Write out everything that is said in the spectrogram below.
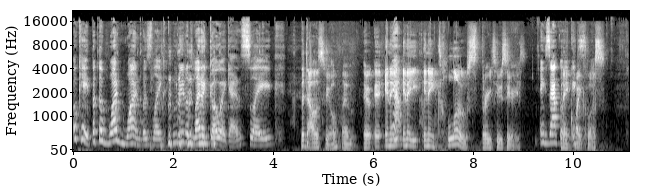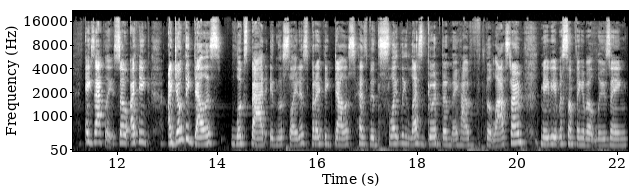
Okay, but the one one was like who did Atlanta go against? Like The Dallas Fuel um, in a Yeah. in a in a close 3-2 series. Exactly. quite Ex- close. Exactly. So I think I don't think Dallas looks bad in the slightest, but I think Dallas has been slightly less good than they have the last time. Maybe it was something about losing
